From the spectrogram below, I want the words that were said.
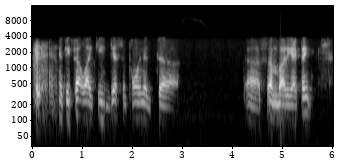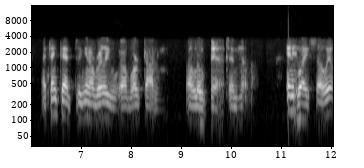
if he felt like he disappointed uh, uh, somebody, I think, I think that you know really uh, worked on him a little bit. And uh, anyway, so it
